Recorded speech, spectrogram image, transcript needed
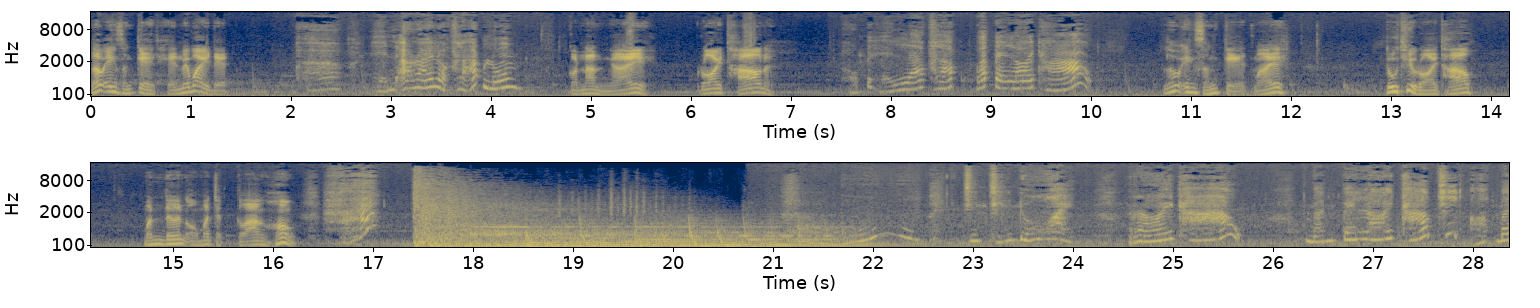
แล้วเองสังเกตเห็นไหมว่าไอ้เด็ดเห็นอะไรเหรอครับลุง ก็นั่นไง รอยเท้าน่ะผมเห็นแล้วครับว่าเป็นรอยเท้า แล้วเองสังเกตไหม ดูที่รอยเท้า มันเดินออกมาจากกลางห้องจริงๆด้วย รอยเท้า มันเป็นรอยเท้าที่ออกมา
